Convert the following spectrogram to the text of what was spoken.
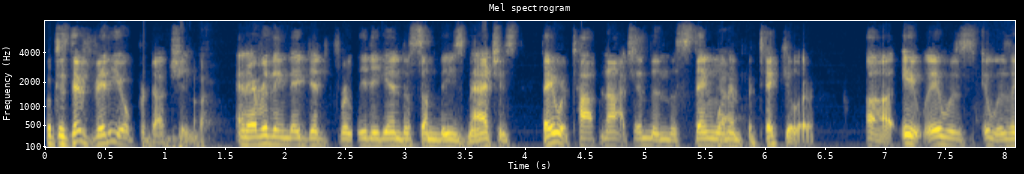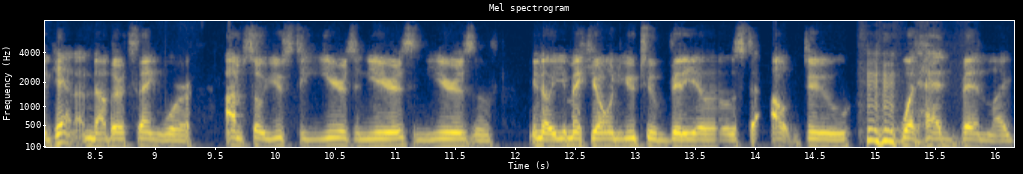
because their video production and everything they did for leading into some of these matches, they were top notch, and then the Sting one in particular uh, it, it was it was again another thing where I'm so used to years and years and years of you know you make your own YouTube videos to outdo what had been like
